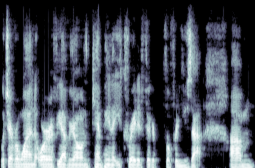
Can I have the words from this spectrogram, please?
whichever one. Or if you have your own campaign that you created, figure, feel free to use that. Um,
